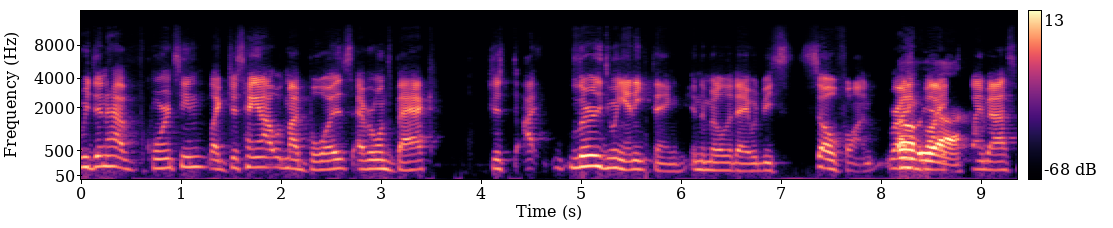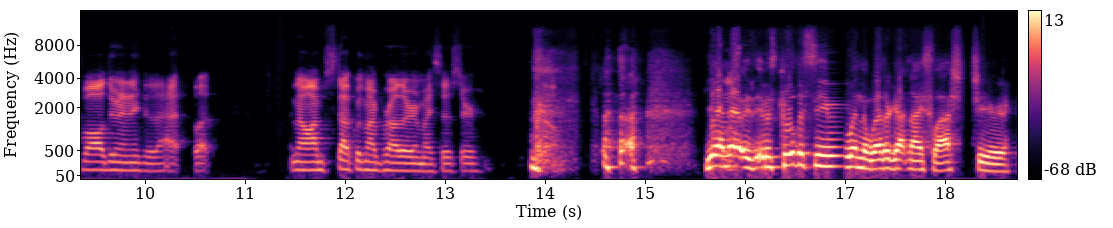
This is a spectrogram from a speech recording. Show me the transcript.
we didn't have quarantine, like just hanging out with my boys, everyone's back, just I, literally doing anything in the middle of the day would be so fun. Riding Oh, bikes, yeah. playing basketball, doing anything of that. But no, I'm stuck with my brother and my sister. So, yeah, no, it, it was cool to see when the weather got nice last year.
